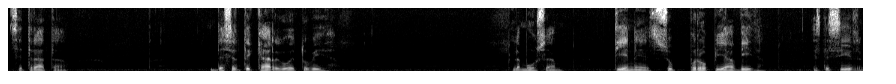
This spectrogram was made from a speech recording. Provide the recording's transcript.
Se trata de hacerte cargo de tu vida la musa tiene su propia vida, es decir,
